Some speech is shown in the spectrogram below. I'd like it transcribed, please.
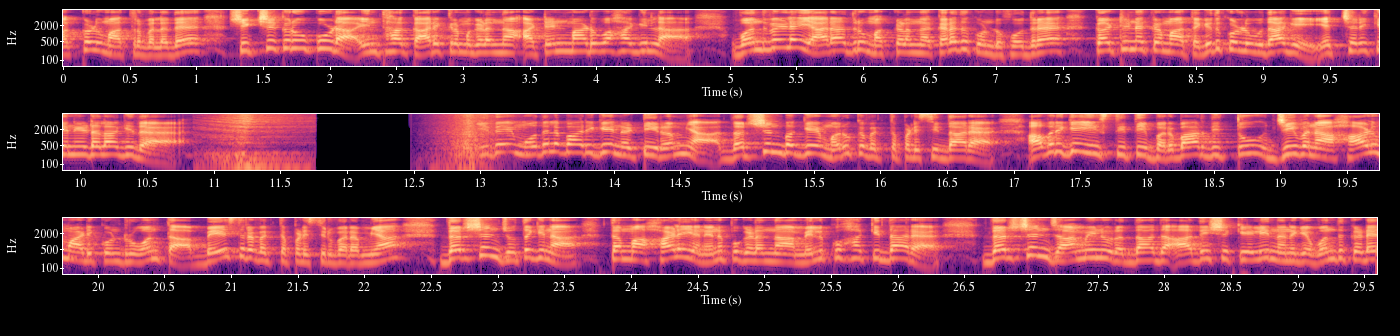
ಮಕ್ಕಳು ಮಾತ್ರವಲ್ಲದೆ ಶಿಕ್ಷಕರು ಕೂಡ ಇಂತಹ ಕಾರ್ಯಕ್ರಮಗಳನ್ನು ಅಟೆಂಡ್ ಮಾಡುವ ಹಾಗಿಲ್ಲ. ಒಂದು ವೇಳೆ ಯಾರಾದರೂ ಮಕ್ಕಳನ್ನು ಕರೆದುಕೊಂಡು ಹೋದರೆ ಕಠಿಣ ಕ್ರಮ ತೆಗೆದುಕೊಳ್ಳುವುದಾಗಿ ಎಚ್ಚರಿಕೆ ನೀಡಲಾಗಿದೆ. ಇದೇ ಮೊದಲ ಬಾರಿಗೆ ನಟಿ ರಮ್ಯಾ ದರ್ಶನ್ ಬಗ್ಗೆ ಮರುಕ ವ್ಯಕ್ತಪಡಿಸಿದ್ದಾರೆ. ಅವರಿಗೆ ಈ ಸ್ಥಿತಿ ಬರಬಾರ್ದಿತ್ತು, ಜೀವನ ಹಾಳು ಮಾಡಿಕೊಂಡ್ರು ಅಂತ ಬೇಸರ ವ್ಯಕ್ತಪಡಿಸಿರುವ ರಮ್ಯಾ ದರ್ಶನ್ ಜೊತೆಗಿನ ತಮ್ಮ ಹಳೆಯ ನೆನಪುಗಳನ್ನ ಮೆಲುಕು ಹಾಕಿದ್ದಾರೆ. ದರ್ಶನ್ ಜಾಮೀನು ರದ್ದಾದ ಆದೇಶ ಕೇಳಿ ನನಗೆ ಒಂದು ಕಡೆ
